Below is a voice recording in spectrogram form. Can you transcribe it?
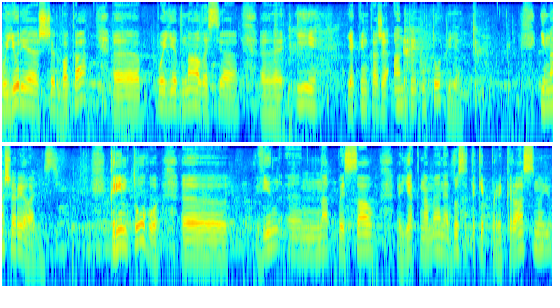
У Юрія Щербака е, поєдналося е, і, як він каже, антиутопія і наша реальність. Крім того, е, він е, написав, як на мене, досить таки прекрасною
